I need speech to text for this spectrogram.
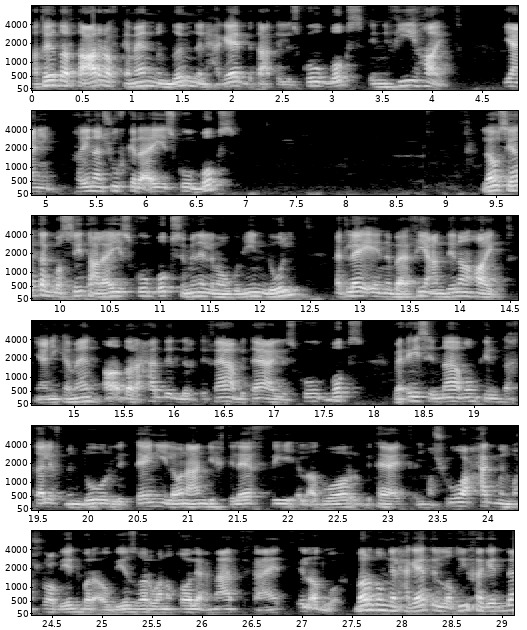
هتقدر تعرف كمان من ضمن الحاجات بتاعت ال scope box إن في height يعني خلينا نشوف كده أي scope box. لو سيادتك بصيت على أي scope box من اللي موجودين دول هتلاقي إن بقى في عندنا height يعني كمان أقدر أحدد الارتفاع بتاع ال scope box بحيث إنها ممكن تختلف من دور للتاني لو أنا عندي اختلاف في الأدوار بتاعة المشروع. حجم المشروع بيكبر أو بيصغر وأنا طالع مع ارتفاعات الأدوار. برضو من الحاجات اللطيفة جدا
